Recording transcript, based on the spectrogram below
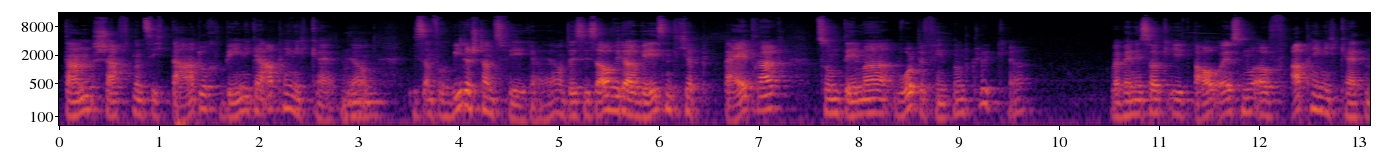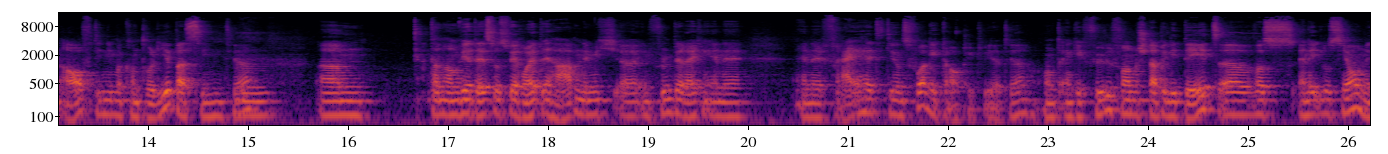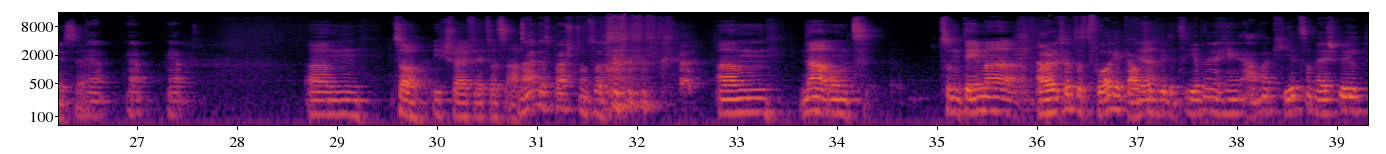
dann schafft man sich dadurch weniger Abhängigkeiten mhm. ja, und ist einfach widerstandsfähiger. Ja. Und das ist auch wieder ein wesentlicher Beitrag zum Thema Wohlbefinden und Glück. Ja. Weil wenn ich sage, ich baue alles nur auf Abhängigkeiten auf, die nicht mehr kontrollierbar sind, ja, mhm. ähm, dann haben wir das, was wir heute haben, nämlich äh, in vielen Bereichen eine, eine Freiheit, die uns vorgegaukelt wird. Ja? Und ein Gefühl von Stabilität, äh, was eine Illusion ist. Ja, ja, ja. Ähm, so, ich schweife etwas ab. Nein, das passt schon so. ähm, na, und zum Thema. Aber du hast, vorgegaukelt ja. wird. Ich habe nämlich auch markiert zum Beispiel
